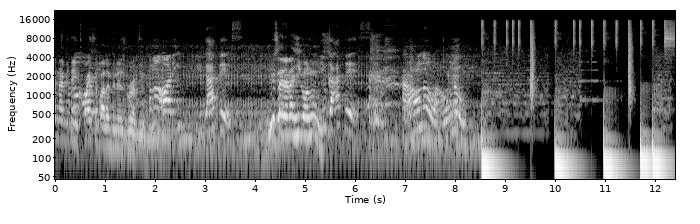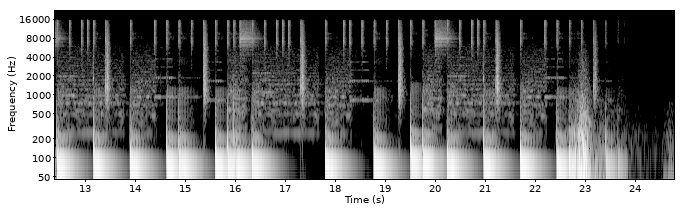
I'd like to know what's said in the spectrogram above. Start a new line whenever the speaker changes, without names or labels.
and everything twice
Audi.
about looking in his rear view.
Come on, Audi. You got this.
You said that like he gonna lose.
You got this. I don't know. I don't know.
